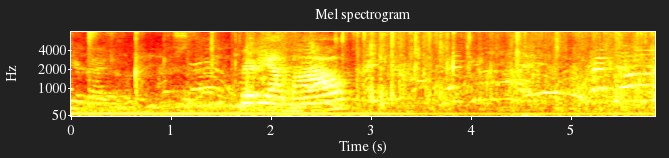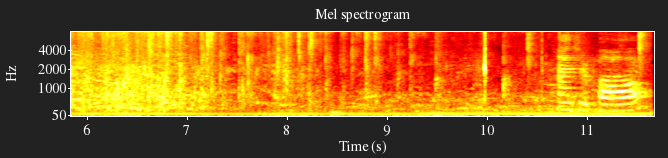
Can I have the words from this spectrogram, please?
Ready on miles. Hunter Paul.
